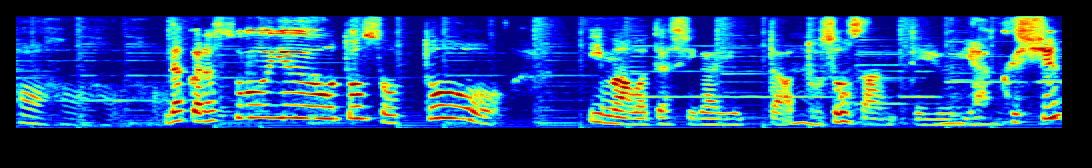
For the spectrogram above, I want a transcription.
あ、はあはあはあ。だからそういうおとそと今私が言ったうん。塗装酸っていう薬酒、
